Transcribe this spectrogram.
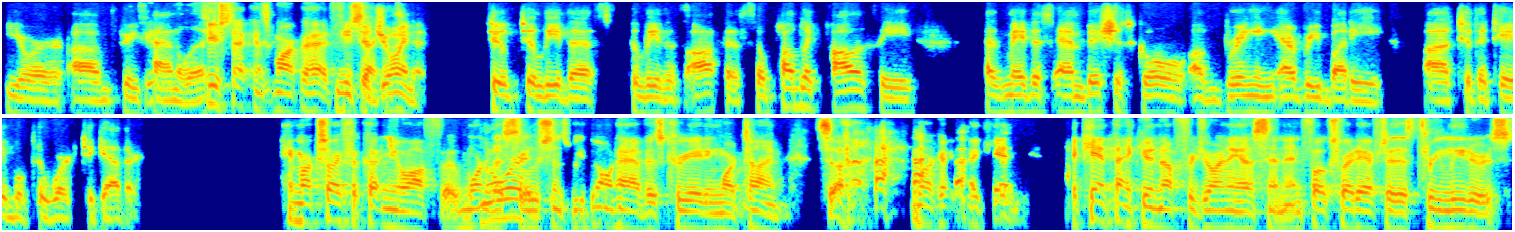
your um, three few, panelists. Few seconds, Mark. Go ahead. Few to join it to to lead this to lead this office. So public policy has made this ambitious goal of bringing everybody uh, to the table to work together. Hey, Mark, sorry for cutting you off. One no of the worries. solutions we don't have is creating more time. So, Mark, I, I, can't I can't thank you enough for joining us. And, and folks, right after this, three leaders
